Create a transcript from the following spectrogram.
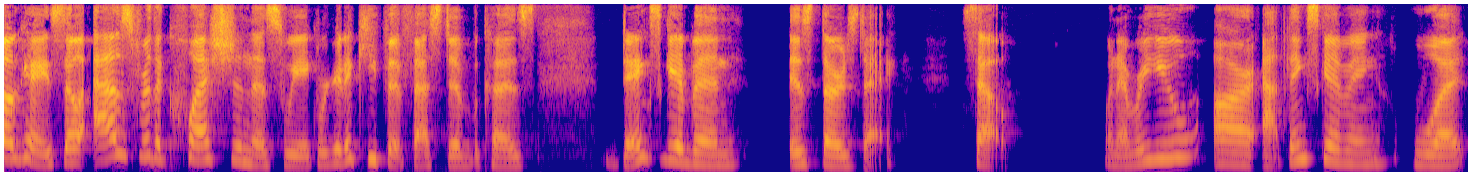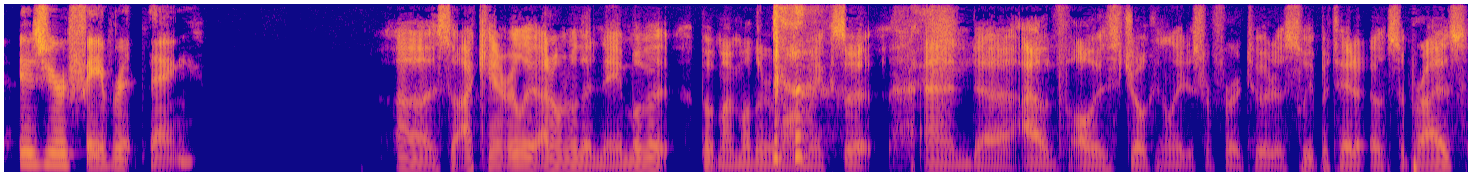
Okay, so as for the question this week, we're going to keep it festive because Thanksgiving is Thursday. So, whenever you are at Thanksgiving, what is your favorite thing? Uh, so I can't really, I don't know the name of it, but my mother-in-law makes it, and uh, I've always jokingly just referred to it as sweet potato surprise.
